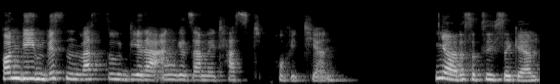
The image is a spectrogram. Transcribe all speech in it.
von dem Wissen, was du dir da angesammelt hast, profitieren? Ja, das erzähle ich sehr gern.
